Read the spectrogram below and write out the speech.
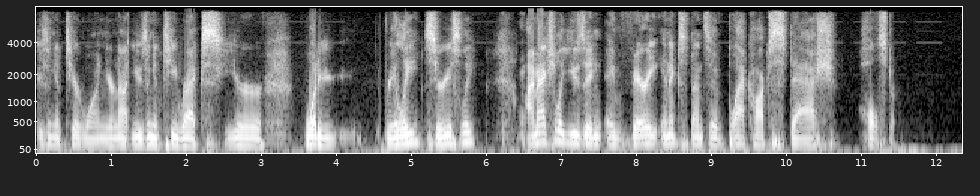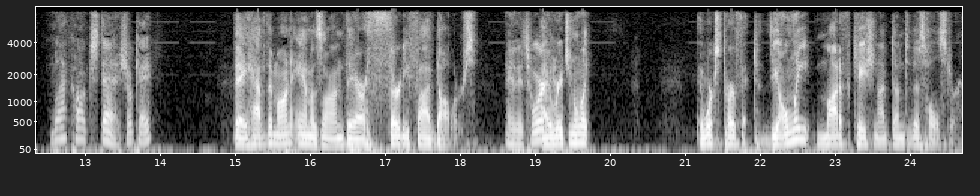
using a tier one. You're not using a T Rex. You're what are you really seriously?" I'm actually using a very inexpensive Blackhawk Stache holster. Blackhawk Stache. Okay. They have them on Amazon. They are thirty-five dollars. And it's worth. I originally it works perfect. The only modification I've done to this holster,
